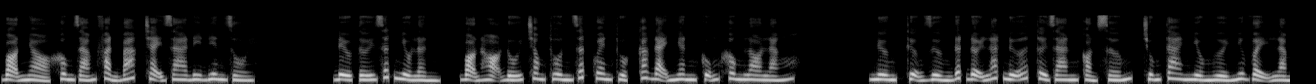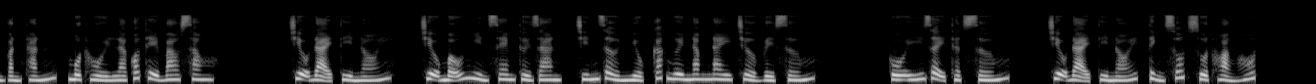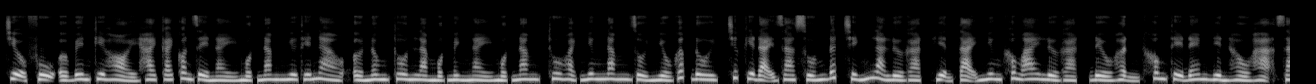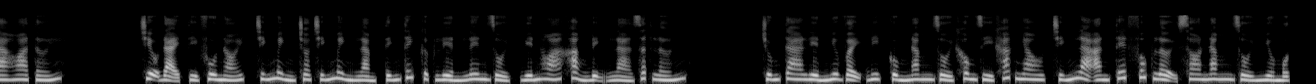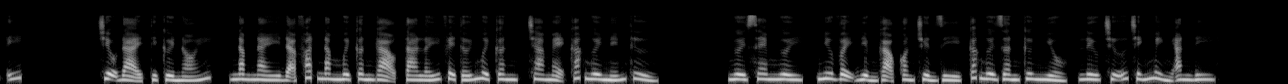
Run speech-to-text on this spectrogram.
Bọn nhỏ không dám phản bác chạy ra đi điên rồi. Đều tới rất nhiều lần, bọn họ đối trong thôn rất quen thuộc các đại nhân cũng không lo lắng. Nương, thượng giường đất đợi lát nữa, thời gian còn sớm, chúng ta nhiều người như vậy làm vằn thắn, một hồi là có thể bao xong. Triệu đại tỷ nói, triệu mẫu nhìn xem thời gian, 9 giờ nhiều các ngươi năm nay trở về sớm. Cố ý dậy thật sớm, triệu đại tỷ nói tỉnh sốt ruột hoảng hốt. Triệu phụ ở bên kia hỏi hai cái con rể này một năm như thế nào, ở nông thôn làm một mình này một năm, thu hoạch nhưng năm rồi nhiều gấp đôi, trước kia đại gia xuống đất chính là lừa gạt, hiện tại nhưng không ai lừa gạt, đều hận không thể đem điền hầu hạ ra hoa tới. Triệu đại tỷ phu nói, chính mình cho chính mình làm tính tích cực liền lên rồi, biến hóa khẳng định là rất lớn. Chúng ta liền như vậy đi cùng năm rồi không gì khác nhau, chính là ăn Tết phúc lợi so năm rồi nhiều một ít. Triệu đại thì cười nói, năm nay đã phát 50 cân gạo ta lấy về tới 10 cân, cha mẹ các ngươi nếm thử. Ngươi xem ngươi, như vậy điểm gạo còn truyền gì, các ngươi dân cư nhiều, lưu trữ chính mình ăn đi.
